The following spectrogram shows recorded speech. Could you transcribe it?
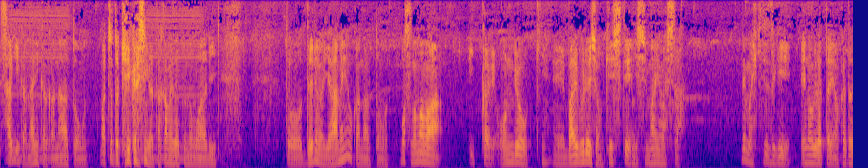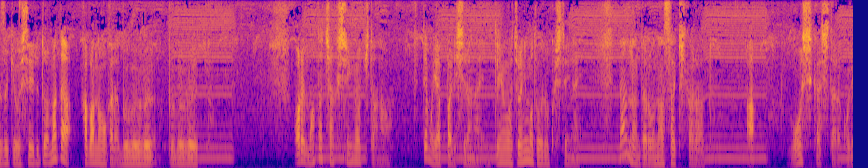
詐欺か何かかなと思って、まあ、ちょっと警戒心が高めだったのもあり、と出るのやめようかなと思って、もうそのまま一回音量、えー、バイブレーションを消してにしまいました。でも引き続き絵の具だったりの片付けをしていると、またカバンの方からブブブ、ブブブと。あれ、また着信が来たな。でもやっぱり知らない。電話帳にも登録していない。何なんだろうな、さっきからと。あ、もしかしたらこれ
